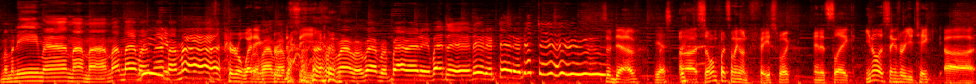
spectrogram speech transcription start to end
Ma, ma, nee, ma, ma, ma, ma, ma, ma, ma, ma, ma. Pirouetting through the sea. So, Dev, yes. uh, someone put something on Facebook, and it's like, you know, those things where you take uh,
